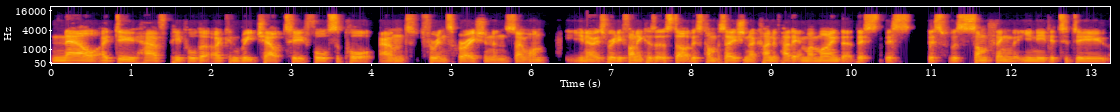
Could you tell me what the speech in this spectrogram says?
Now I do have people that I can reach out to for support and for inspiration and so on. You know, it's really funny because at the start of this conversation, I kind of had it in my mind that this this this was something that you needed to do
